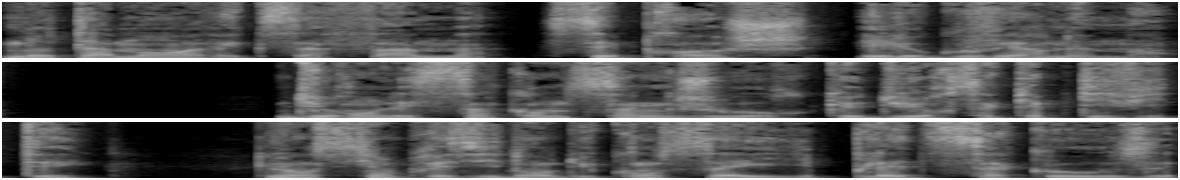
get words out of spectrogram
notamment avec sa femme, ses proches et le gouvernement. Durant les 55 jours que dure sa captivité, l'ancien président du Conseil plaide sa cause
